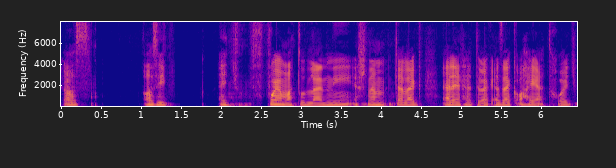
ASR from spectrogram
az, az így egy folyamat tud lenni, és nem tényleg elérhetőek ezek, ahelyett, hogy,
